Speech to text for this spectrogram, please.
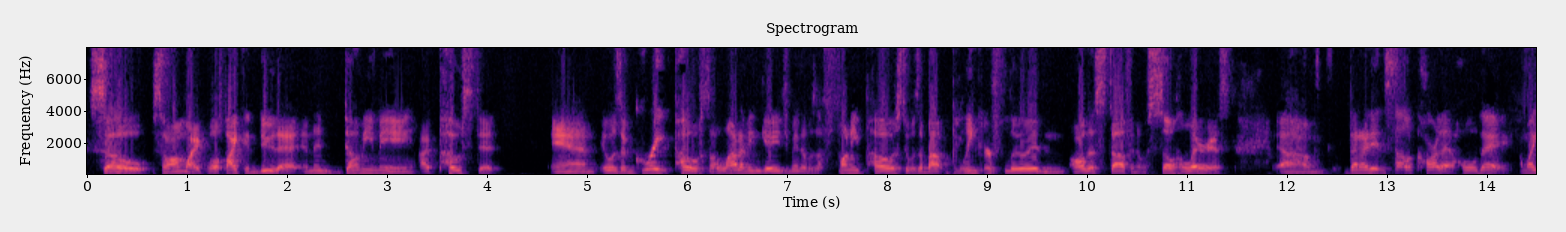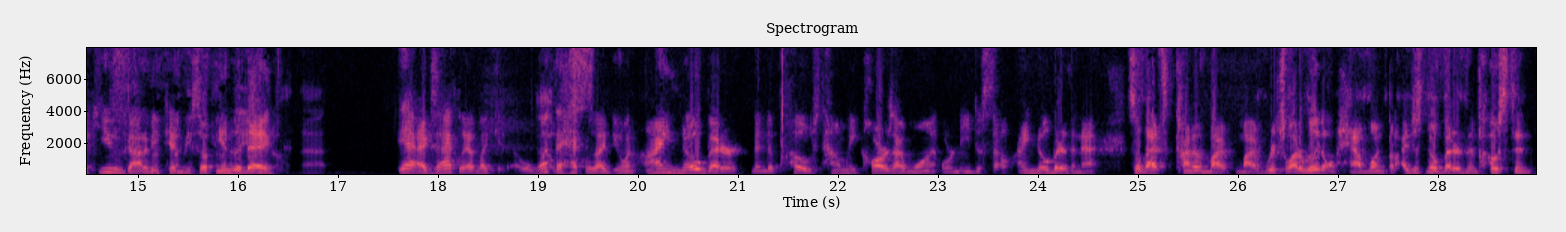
So, so I'm like, well, if I can do that and then dummy me, I post it and it was a great post, a lot of engagement. It was a funny post. It was about blinker fluid and all this stuff, and it was so hilarious um, that I didn't sell a car that whole day. I'm like, you've got to be kidding me. So at the end of the day, yeah, exactly. I'm like, what the heck was I doing? I know better than to post how many cars I want or need to sell. I know better than that. So that's kind of my my ritual. I really don't have one, but I just know better than posting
